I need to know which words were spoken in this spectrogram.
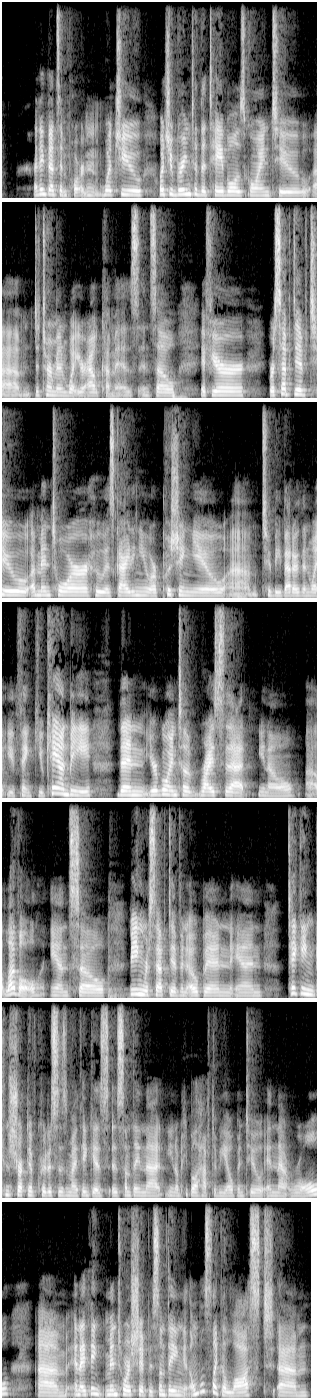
I think that's important. What you what you bring to the table is going to um, determine what your outcome is. And so, if you're receptive to a mentor who is guiding you or pushing you um, to be better than what you think you can be, then you're going to rise to that, you know, uh, level. And so, being receptive and open and taking constructive criticism, I think, is is something that you know people have to be open to in that role. Um, and I think mentorship is something almost like a lost. Um,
